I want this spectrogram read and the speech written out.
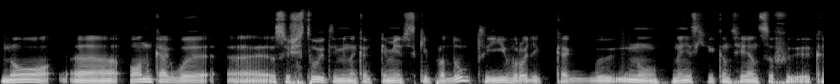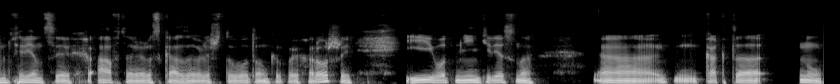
но э, он как бы э, существует именно как коммерческий продукт, и вроде как бы, ну, на нескольких конференциях, конференциях авторы рассказывали, что вот он какой хороший, и вот мне интересно, э, как-то, ну,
